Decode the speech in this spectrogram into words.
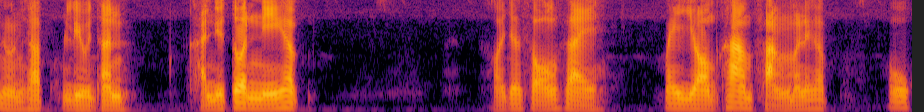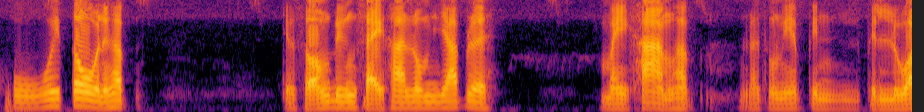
นู่นครับหลิวตันขันอยู่ต้นนี้ครับเขาจะสองใส่ไม่ยอมข้ามฝั่งมาเลยครับ โอ้โหโต้นะครับ เจ้าสองดึงใส่คาลมยับเลย ไม่ข้ามครับ แล้วตรงนี้เป็นเป็นรั้ว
